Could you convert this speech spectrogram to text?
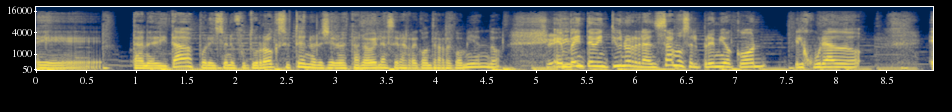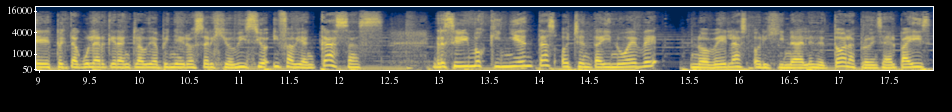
Eh, están editadas por Ediciones Futurock. Si ustedes no leyeron estas novelas, se las recontra recomiendo. Sí. En 2021 relanzamos el premio con el jurado eh, espectacular que eran Claudia Piñeiro, Sergio Vicio y Fabián Casas. Recibimos 589 novelas originales de todas las provincias del país,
